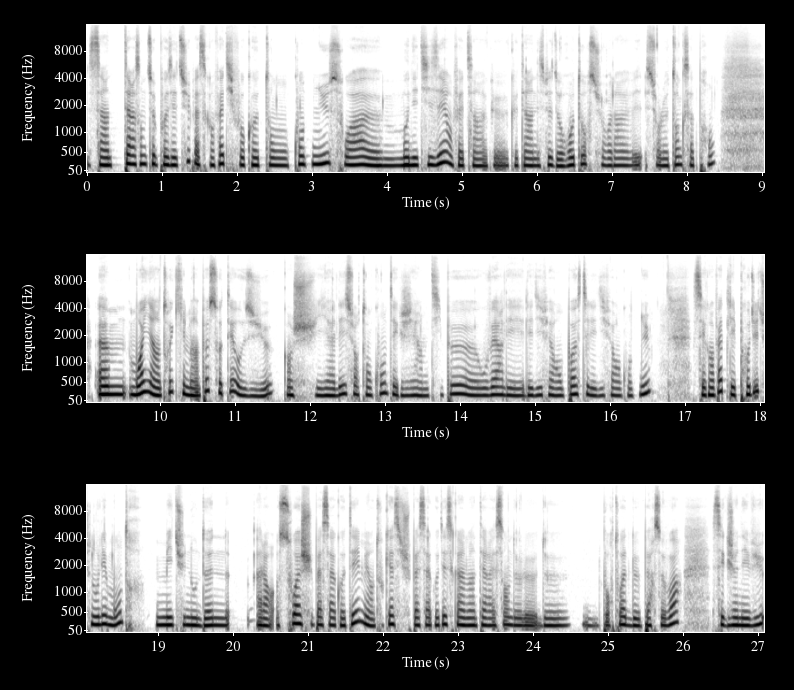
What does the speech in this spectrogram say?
c'est intéressant de se poser dessus parce qu'en fait, il faut que ton contenu soit euh, monétisé, en fait, hein, que, tu aies un espèce de retour sur, sur le temps que ça te prend. Euh, moi, il y a un truc qui m'a un peu sauté aux yeux quand je suis allée sur ton compte et que j'ai un petit peu euh, ouvert les, différents posts et les différents contenus. C'est qu'en fait, les produits, tu nous les montres, mais tu nous donnes alors, soit je suis passée à côté, mais en tout cas, si je suis passée à côté, c'est quand même intéressant pour toi de le percevoir. C'est que je n'ai vu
